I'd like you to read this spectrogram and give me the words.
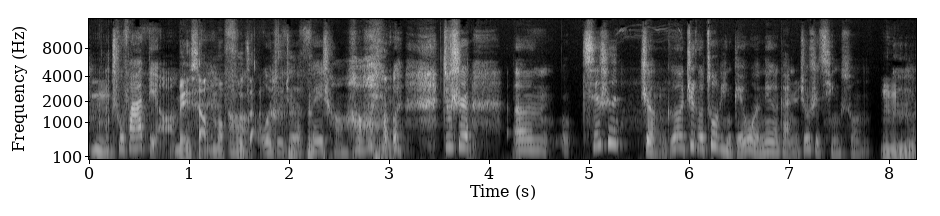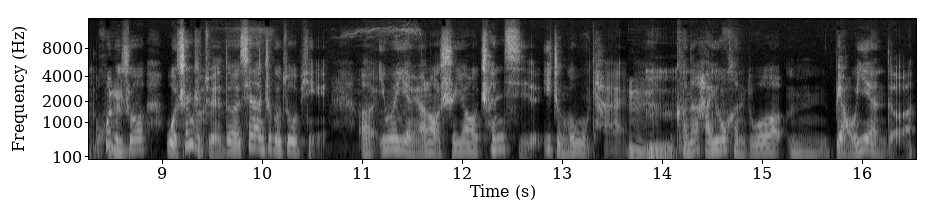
嗯出发点啊，没想那么复杂嗯，我就觉得非常好。就是，嗯，其实整个这个作品给我的那个感觉就是轻松，嗯嗯，或者说，我甚至觉得现在这个作品，呃，因为演员老师要撑起一整个舞台，嗯可能还有很多嗯表演的，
